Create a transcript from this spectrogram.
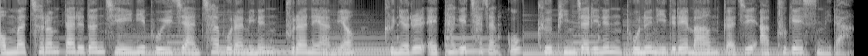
엄마처럼 따르던 제인이 보이지 않자 보람이는 불안해하며 그녀를 애타게 찾았고 그 빈자리는 보는 이들의 마음까지 아프게 했습니다.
